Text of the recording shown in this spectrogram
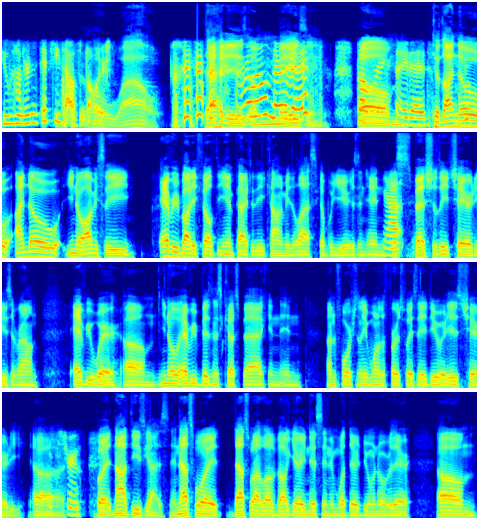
$250,000. Oh wow, that is we're a little amazing. nervous, but we're excited. Because I know, I know, you know, obviously everybody felt the impact of the economy the last couple of years, and, and Yeah. especially charities around everywhere. Um, you know, every business cuts back, and, and unfortunately, one of the first places they do it is charity. Uh, It's true. but not these guys, and that's what that's what I love about Gary Nissen and what they're doing over there. Um,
